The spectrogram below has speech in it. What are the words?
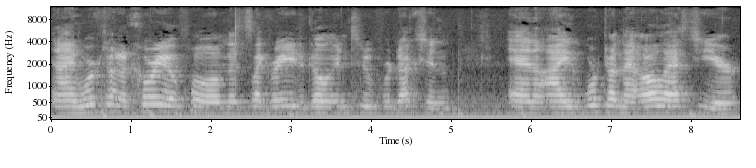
And I worked on a choreo poem that's like ready to go into production. And I worked on that all last year.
